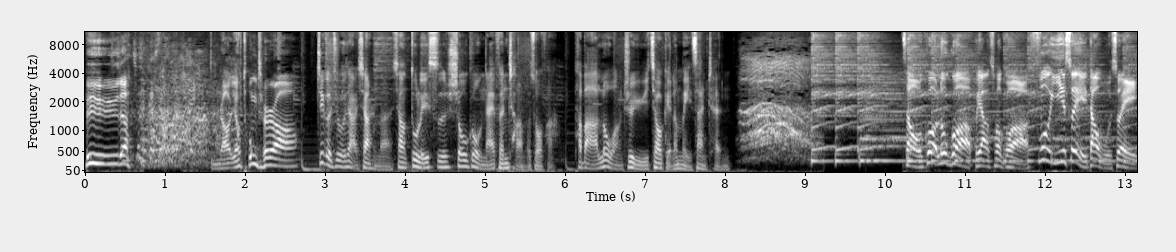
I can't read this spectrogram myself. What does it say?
必须的。怎么着？要通吃啊？这个就有点像什么？像杜蕾斯收购奶粉厂的做法，他把漏网之鱼交给了美赞臣。走过路过不要错过，负一岁到五岁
